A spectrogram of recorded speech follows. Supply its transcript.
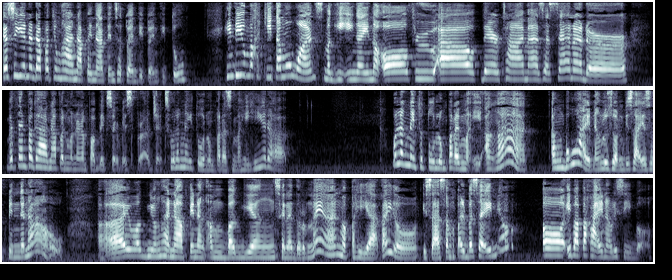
Kasi yan na dapat yung hanapin natin sa 2022. Hindi yung makikita mo once, mag-iingay na all throughout their time as a senator. But then paghahanapan mo na ng public service projects, walang naitulong para sa mahihirap. Walang naitutulong para maiangat ang buhay ng Luzon, Visayas at Mindanao. Ay, wag niyong hanapin ang ambagyang senador na yan, mapahiya kayo. Isasampal ba sa inyo? O ipapakain ng resibo?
